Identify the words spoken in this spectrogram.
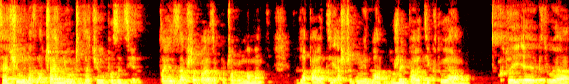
traciły na znaczeniu, czy traciły pozycję. To jest zawsze bardzo kluczowy moment dla partii, a szczególnie dla dużej partii, która której, która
